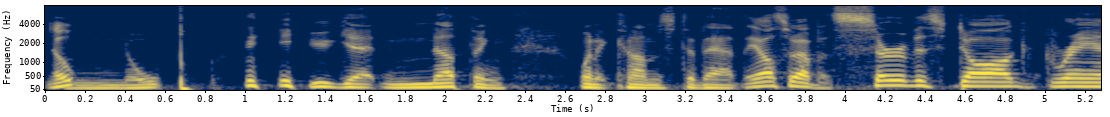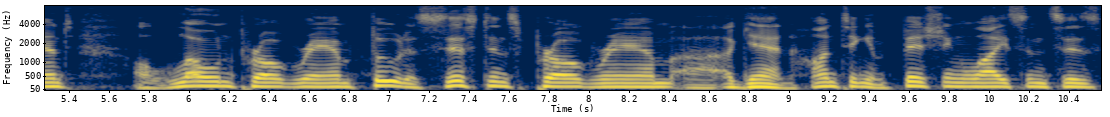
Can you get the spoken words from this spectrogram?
Nope. Nope. you get nothing when it comes to that. They also have a service dog grant, a loan program, food assistance program. Uh, again, hunting and fishing licenses,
